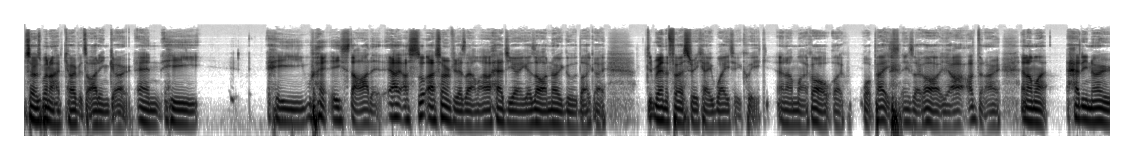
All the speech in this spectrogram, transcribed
so it was when i had covid so i didn't go. And he he he started. I, I saw i saw him a few days later. I'm like oh, how'd you go? He goes oh no good. Like i ran the first 3k way too quick. And i'm like oh like what pace? And he's like oh yeah i, I don't know. And i'm like how do you know?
